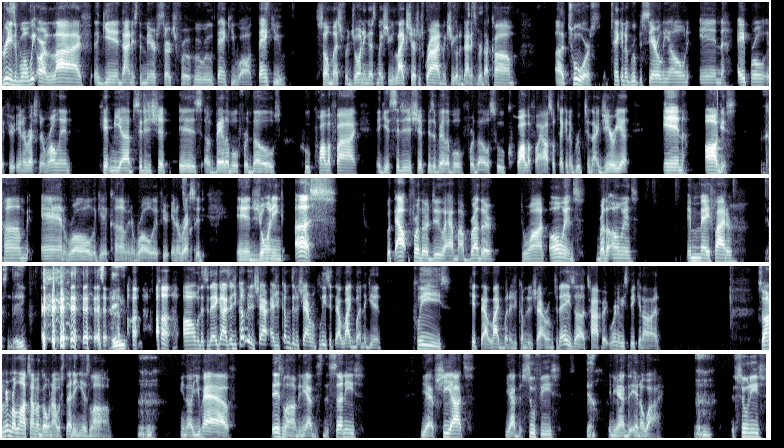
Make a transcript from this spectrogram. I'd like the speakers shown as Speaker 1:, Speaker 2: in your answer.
Speaker 1: Greetings, everyone. We are live again. Dynast Amir Search for Uhuru. Thank you all. Thank you so much for joining us. Make sure you like, share, subscribe. Make sure you go to dynastamir.com. Uh, tours. Taking a group to Sierra Leone in April. If you're interested in rolling, hit me up. Citizenship is available for those who qualify. Again, citizenship is available for those who qualify. Also taking a group to Nigeria in August. Come and roll again. Come and roll if you're interested in joining us. Without further ado, I have my brother, D'Juan Owens. Brother Owens, MMA fighter.
Speaker 2: Yes, indeed.
Speaker 1: yes, indeed. Uh, uh, on with us today, guys. As you come to the chat, as you come to the chat room, please hit that like button again. Please hit that like button as you come to the chat room. Today's uh, topic we're going to be speaking on so I remember a long time ago when I was studying Islam. Mm-hmm. You know, you have Islam, then you have the, the Sunnis, you have Shiites, you have the Sufis,
Speaker 2: yeah,
Speaker 1: and you have the NOI. Mm-hmm. The Sunnis,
